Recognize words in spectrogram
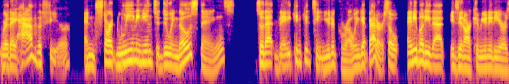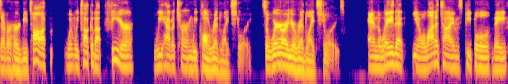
where they have the fear and start leaning into doing those things so that mm-hmm. they can continue to grow and get better. So anybody that is in our community or has ever heard me talk, when we talk about fear, we have a term we call red light story. So where are your red light stories? And the way that, you know, a lot of times people they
